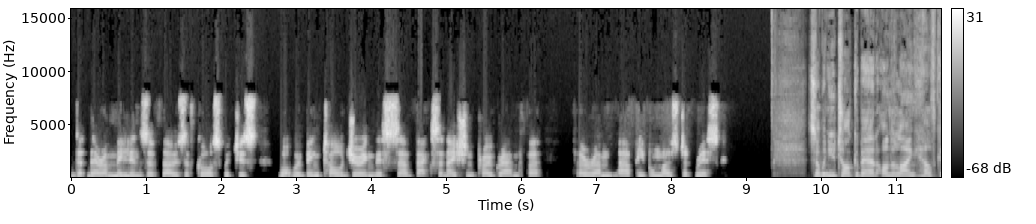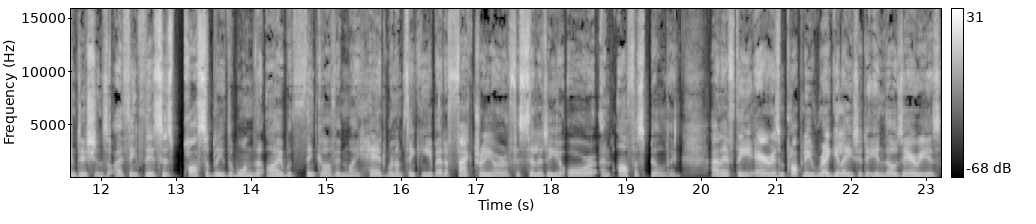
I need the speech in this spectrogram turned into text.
that there are millions of those, of course, which is what we're being told during this uh, vaccination program for, for um, uh, people most at risk. So, when you talk about underlying health conditions, I think this is possibly the one that I would think of in my head when I'm thinking about a factory or a facility or an office building. And if the air isn't properly regulated in those areas,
